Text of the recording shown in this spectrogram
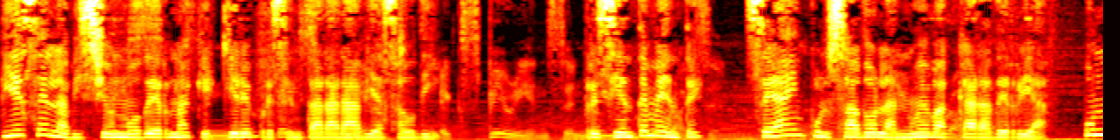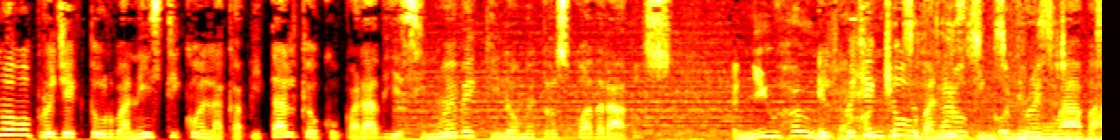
pieza en la visión moderna que quiere presentar Arabia Saudí. Recientemente, se ha impulsado la nueva cara de Riyadh, un nuevo proyecto urbanístico en la capital que ocupará 19 kilómetros cuadrados. El proyecto urbanístico Numuraba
